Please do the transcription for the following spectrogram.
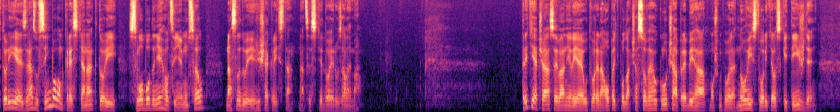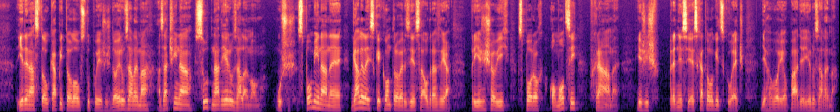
ktorý je zrazu symbolom kresťana, ktorý slobodne, hoci nemusel, nasleduje Ježiša Krista na ceste do Jeruzalema. Tretia časť Evanília je utvorená opäť podľa časového kľúča a prebieha, môžeme povedať, nový stvoriteľský týždeň. 11. kapitolou vstupuje Ježiš do Jeruzalema a začína súd nad Jeruzalemom. Už spomínané galilejské kontroverzie sa odrazia pri Ježišových sporoch o moci v chráme. Ježiš predniesie eschatologickú reč, kde hovorí o páde Jeruzalema.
